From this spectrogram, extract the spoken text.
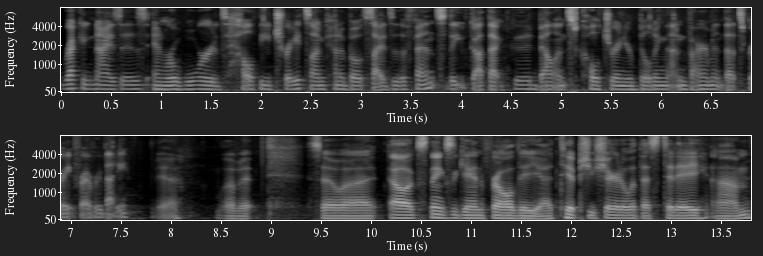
recognizes and rewards healthy traits on kind of both sides of the fence so that you've got that good balanced culture and you're building that environment that's great for everybody. Yeah, love it. So, uh, Alex, thanks again for all the uh, tips you shared with us today. Um,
